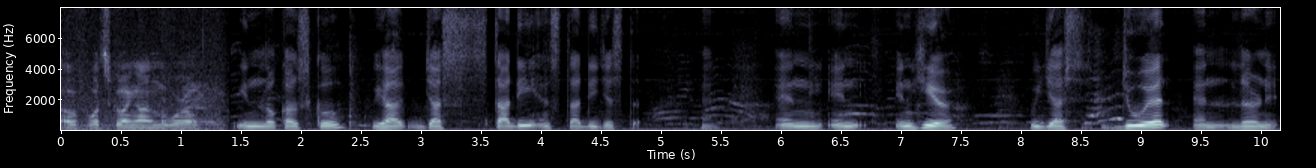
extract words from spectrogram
of what's going on in the world. In local school, we have just study and study just, yeah. and in in here, we just do it and learn it.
